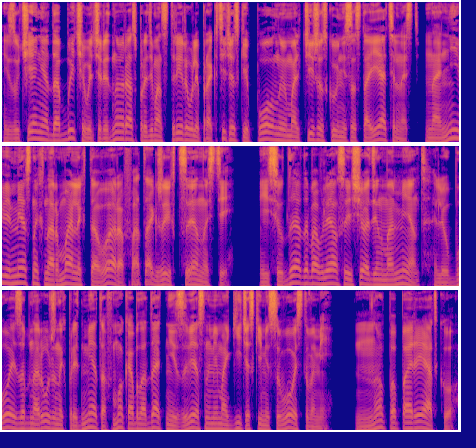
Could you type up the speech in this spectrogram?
Изучение добычи в очередной раз продемонстрировали практически полную мальчишескую несостоятельность на ниве местных нормальных товаров, а также их ценностей. И сюда добавлялся еще один момент. Любой из обнаруженных предметов мог обладать неизвестными магическими свойствами. Но по порядку.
